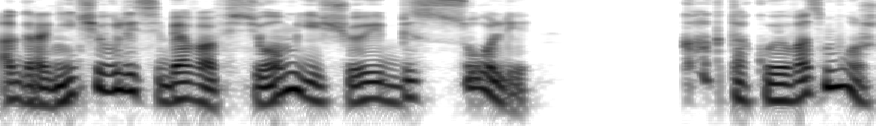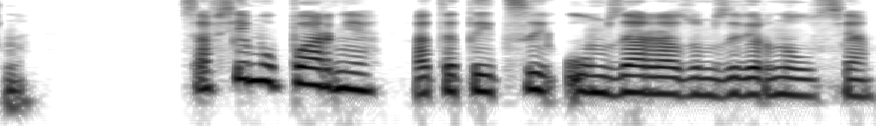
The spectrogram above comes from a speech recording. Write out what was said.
ограничивали себя во всем еще и без соли? Как такое возможно? Совсем у парня от этой ци ум за разум завернулся.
